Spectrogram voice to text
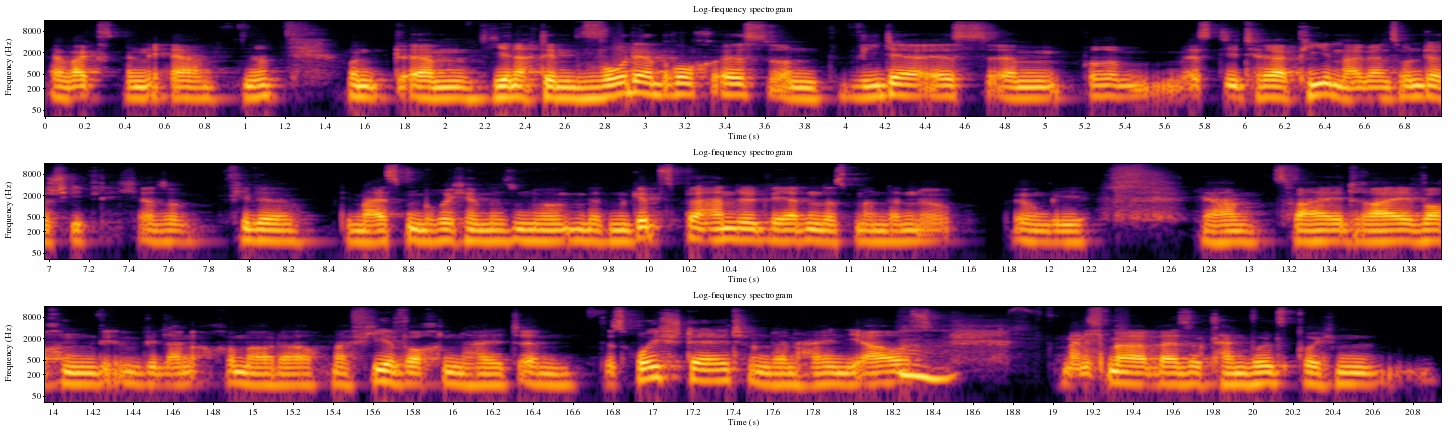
Erwachsenen eher. Ne? Und ähm, je nachdem, wo der Bruch ist und wie der ist, ähm, ist die Therapie immer ganz unterschiedlich. Also viele, die meisten Brüche müssen nur mit einem Gips behandelt werden, dass man dann irgendwie ja zwei, drei Wochen, wie, wie lange auch immer, oder auch mal vier Wochen halt ähm, das ruhig stellt und dann heilen die aus. Mhm. Manchmal bei so kleinen Wulstbrüchen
